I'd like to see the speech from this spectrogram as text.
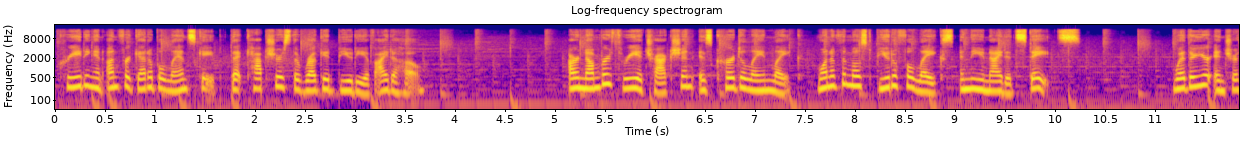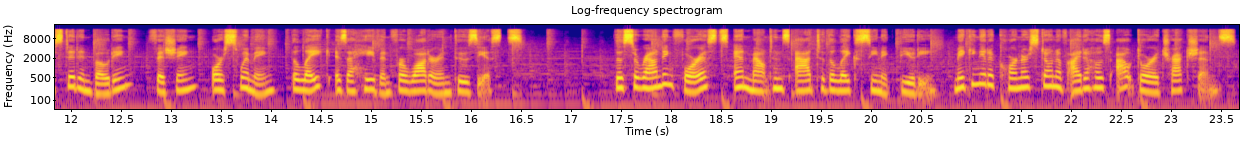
creating an unforgettable landscape that captures the rugged beauty of Idaho. Our number 3 attraction is Coeur d'Alene Lake, one of the most beautiful lakes in the United States. Whether you're interested in boating, fishing, or swimming, the lake is a haven for water enthusiasts. The surrounding forests and mountains add to the lake's scenic beauty, making it a cornerstone of Idaho's outdoor attractions.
